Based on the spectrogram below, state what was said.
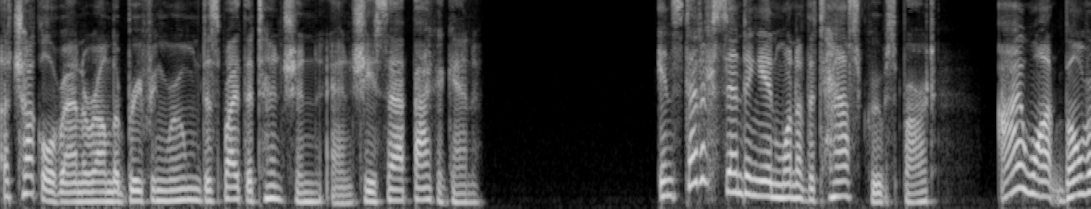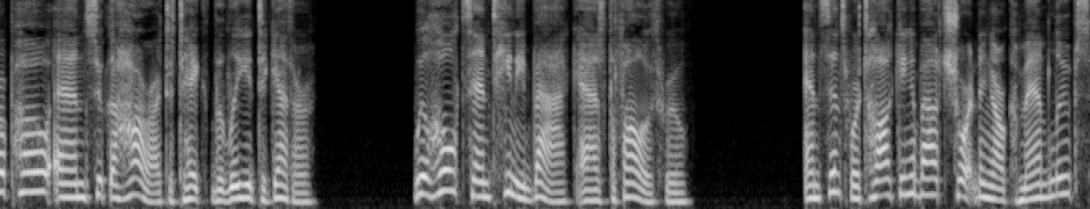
A chuckle ran around the briefing room despite the tension, and she sat back again. Instead of sending in one of the task groups, Bart, I want Bonrepos and Tsukahara to take the lead together. We'll hold Santini back as the follow through. And since we're talking about shortening our command loops,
